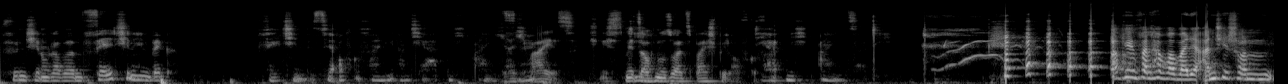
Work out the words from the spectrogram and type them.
Fündchen oder über ein Fältchen hinweg Fältchen ist dir aufgefallen, die Antje hat nicht eins. Ja, ich ne? weiß. Ich, ist mir die, jetzt auch nur so als Beispiel aufgefallen. Die hat nicht eins, hat die. Auf jeden Fall haben wir bei der Antje schon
